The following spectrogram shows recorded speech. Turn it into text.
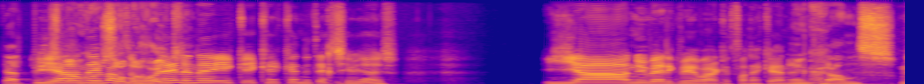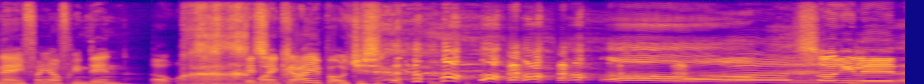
Ja, het peace logo wacht zonder rondje. Nee, nee, nee, ik, ik herken dit echt serieus. Ja, nu weet ik weer waar ik het van herken. Een gans. Nee, van jouw vriendin. Oh. Dit zijn kraaienpootjes. sorry, Lin.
